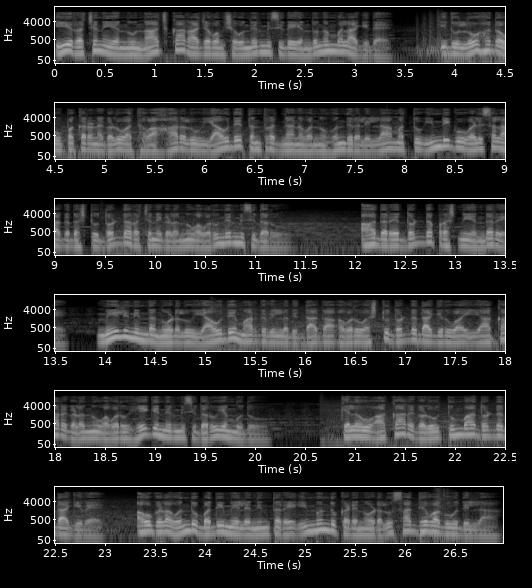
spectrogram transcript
ಈ ರಚನೆಯನ್ನು ನಾಜ್ಕಾ ರಾಜವಂಶವು ನಿರ್ಮಿಸಿದೆ ಎಂದು ನಂಬಲಾಗಿದೆ. ಇದು ಲೋಹದ ಉಪಕರಣಗಳು ಅಥವಾ ಹಾರಲು ಯಾವುದೇ ತಂತ್ರಜ್ಞಾನವನ್ನು ಹೊಂದಿರಲಿಲ್ಲ ಮತ್ತು ಇಂದಿಗೂ ಅಳಿಸಲಾಗದಷ್ಟು ದೊಡ್ಡ ರಚನೆಗಳನ್ನು ಅವರು ನಿರ್ಮಿಸಿದರು. ಆದರೆ ದೊಡ್ಡ ಪ್ರಶ್ನೆಯೆಂದರೆ ಮೇಲಿನಿಂದ ನೋಡಲು ಯಾವುದೇ ಮಾರ್ಗವಿಲ್ಲದಿದ್ದಾಗ ಅವರು ಅಷ್ಟು ದೊಡ್ಡದಾಗಿರುವ ಈ ಆಕಾರಗಳನ್ನು ಅವರು ಹೇಗೆ ನಿರ್ಮಿಸಿದರು ಎಂಬುದು. ಕೆಲವು ಆಕಾರಗಳು ತುಂಬಾ ದೊಡ್ಡದಾಗಿವೆ, ಅವುಗಳ ಒಂದು ಬದಿ ಮೇಲೆ ನಿಂತರೆ ಇನ್ನೊಂದು ಕಡೆ ನೋಡಲು ಸಾಧ್ಯವಾಗುವುದಿಲ್ಲ.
